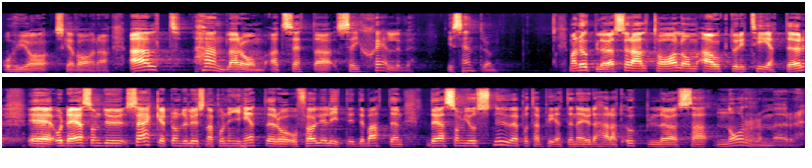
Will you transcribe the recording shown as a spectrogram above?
och hur jag ska vara. Allt handlar om att sätta sig själv i centrum. Man upplöser allt tal om auktoriteter. Eh, och det som du säkert, om du lyssnar på nyheter och följer lite i debatten, det som just nu är på tapeten är ju det här att upplösa normer.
